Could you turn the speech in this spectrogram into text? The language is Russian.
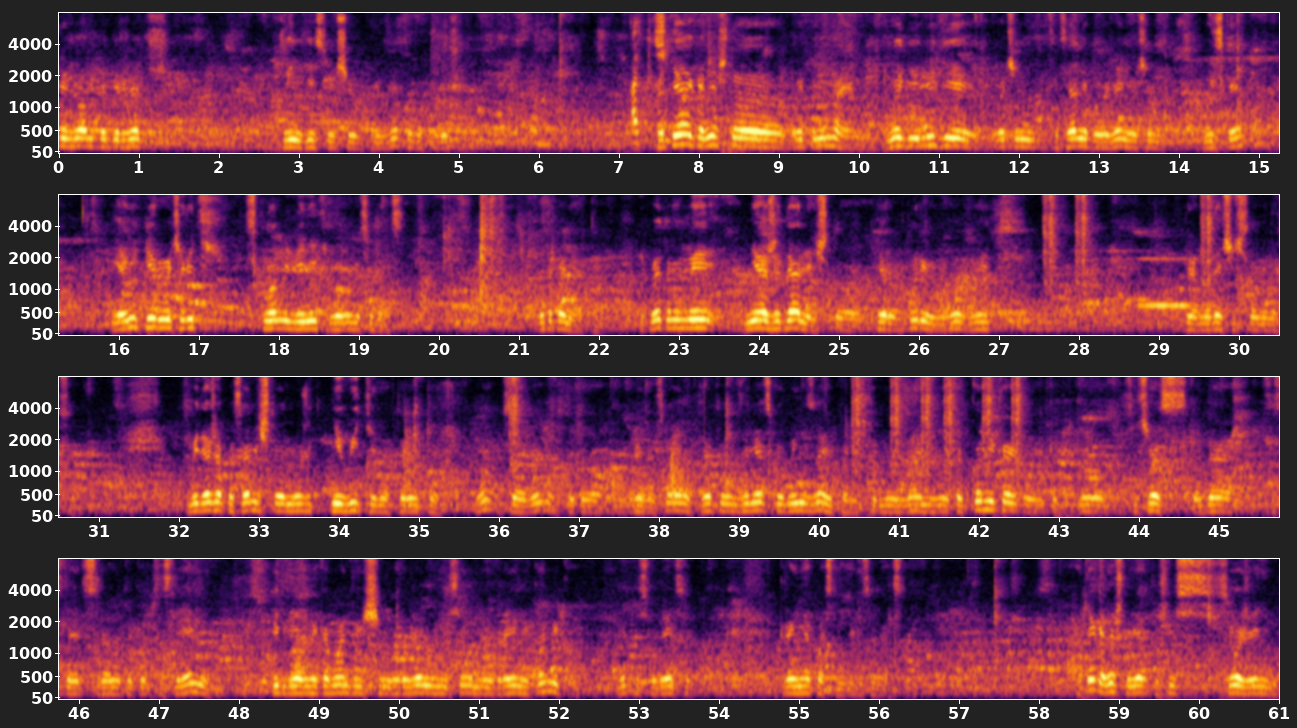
призвали поддержать ныне действующего президента. А Хотя, конечно, мы понимаем, многие люди очень социальное положение очень низкое, и они в первую очередь склонны винить главу государства. Это понятно. И поэтому мы не ожидали, что в первом туре у него будет преобладающее число голосов. Мы даже опасались, что он может не выйти на второй тур. Но, слава богу, этого произошло. Поэтому Зеленского мы не знаем политики, мы знаем его как комика, но сейчас, когда состоит страна в таком состоянии, быть главнокомандующим вооруженными силами Украины комиком, это представляется крайне опасным для государства. Хотя, конечно, я отношусь с уважением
